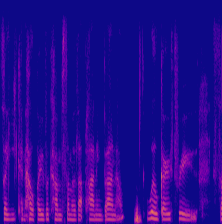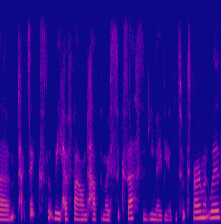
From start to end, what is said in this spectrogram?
so you can help overcome some of that planning burnout. We'll go through some tactics that we have found have the most success and you may be able to experiment with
